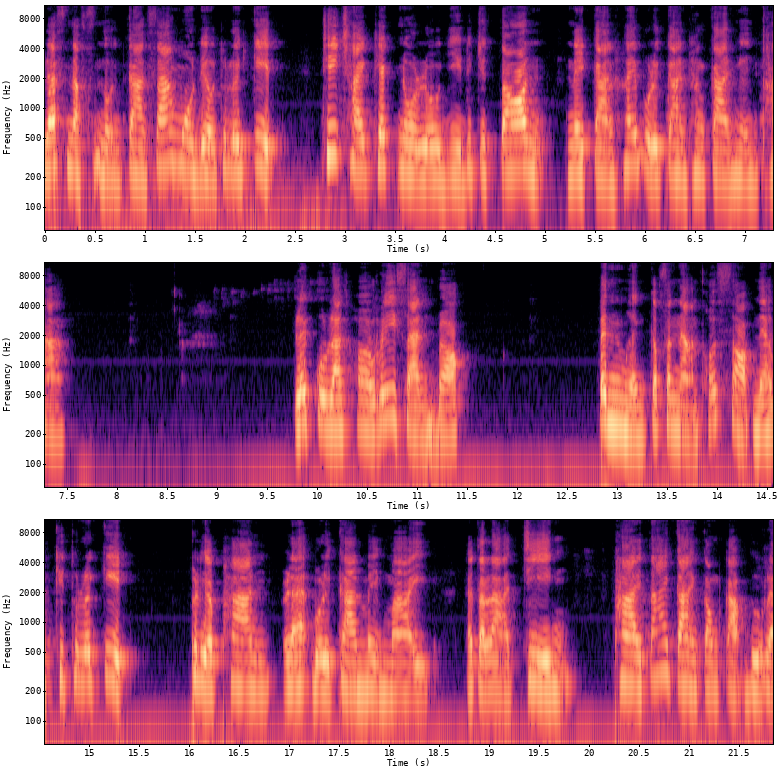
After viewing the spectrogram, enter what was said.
และสนับสนุนการสร้างโมเดลธุรกิจ ที่ใช้เทคโนโลยีดิจิตอลในการให้บริการทางการเงินค่ะ Regulatory Sandbox เป็นเหมือนกับสนามทดสอบแนวคิดธุรกิจ ผลิตภัณฑ์และบริการใหม่ๆ ในตลาดจริง ภายใต้การกำกับดูแล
